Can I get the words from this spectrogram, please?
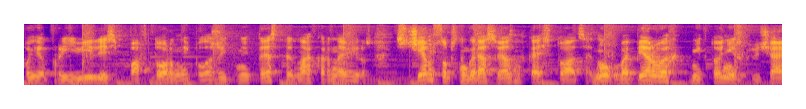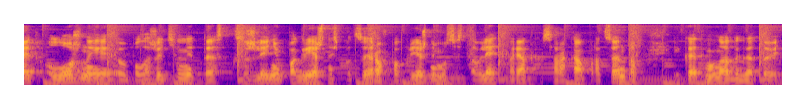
проявились повторные положительные тесты на коронавирус. С чем, собственно говоря, связана такая ситуация? Ну, во-первых, никто не исключает ложный э, положительный тест. К сожалению, погрешность ПЦРов по-прежнему составляет порядка 40%, и к этому надо готовить.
